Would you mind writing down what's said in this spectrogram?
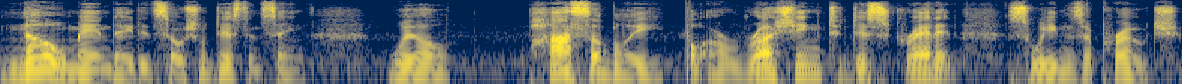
no mandated social distancing, will possibly are rushing to discredit Sweden's approach,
